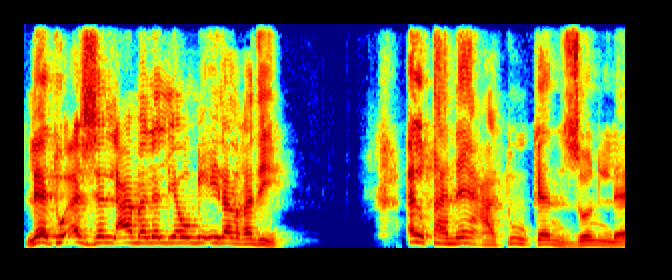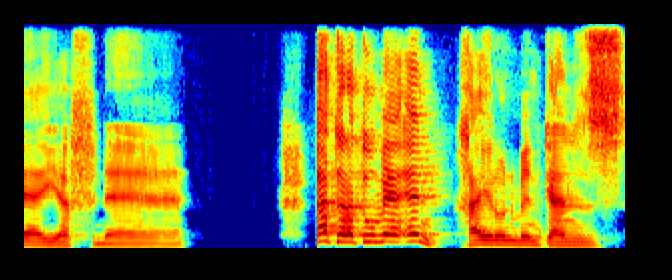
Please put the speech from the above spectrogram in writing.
لا تؤجل العمل اليوم إلى الغد. القناعة كنز لا يفنى. قطرة ماء خير من كنز.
